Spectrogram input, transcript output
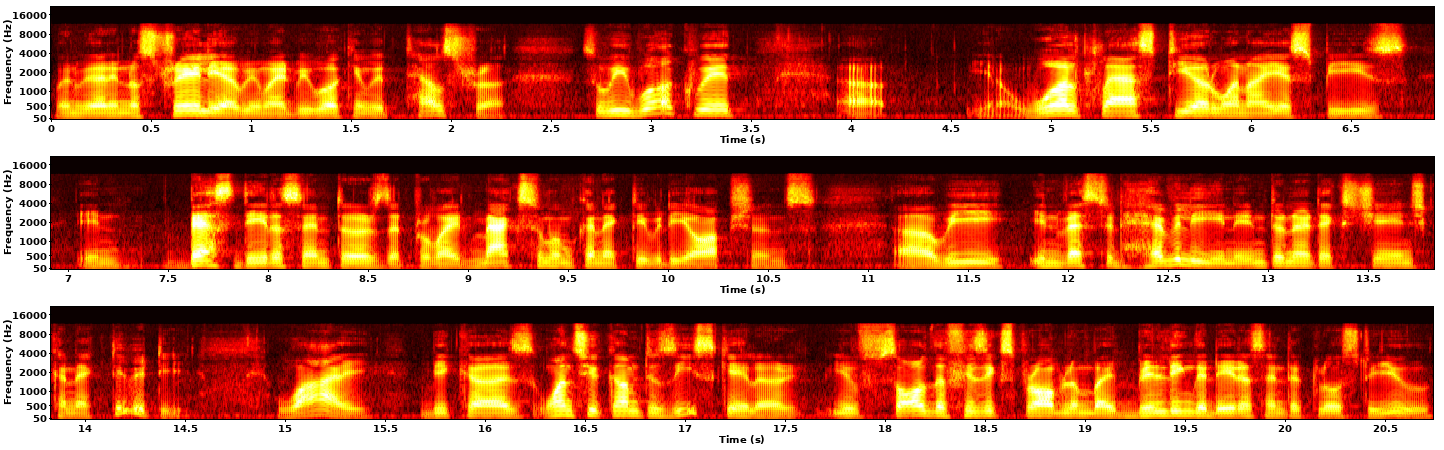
When we are in Australia, we might be working with Telstra. So we work with, uh, you know, world-class tier one ISPs in best data centers that provide maximum connectivity options. Uh, we invested heavily in internet exchange connectivity. Why? Because once you come to Zscaler, you've solved the physics problem by building the data center close to you.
